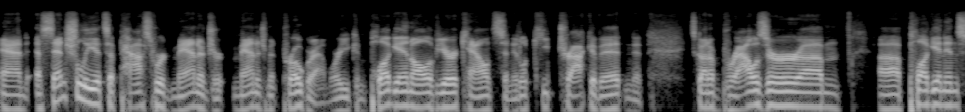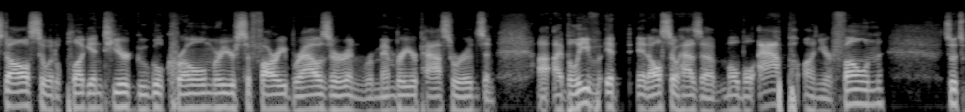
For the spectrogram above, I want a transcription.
And essentially, it's a password manager management program where you can plug in all of your accounts and it'll keep track of it. And it, it's got a browser um, uh, plugin install, so it'll plug into your Google Chrome or your Safari browser and remember your passwords. And uh, I believe it it also has a mobile app on your phone. So it's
